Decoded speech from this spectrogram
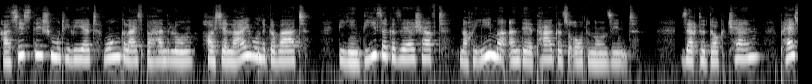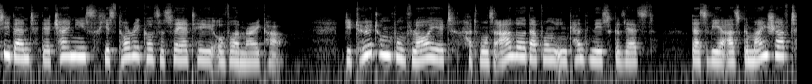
rassistisch motiviert Ungleichbehandlung, Heuchelei und Gewalt, die in dieser Gesellschaft noch immer an der Tagesordnung sind, sagte Doc Chen, Präsident der Chinese Historical Society of America. Die Tötung von Floyd hat uns alle davon in Kenntnis gesetzt, dass wir als Gemeinschaft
